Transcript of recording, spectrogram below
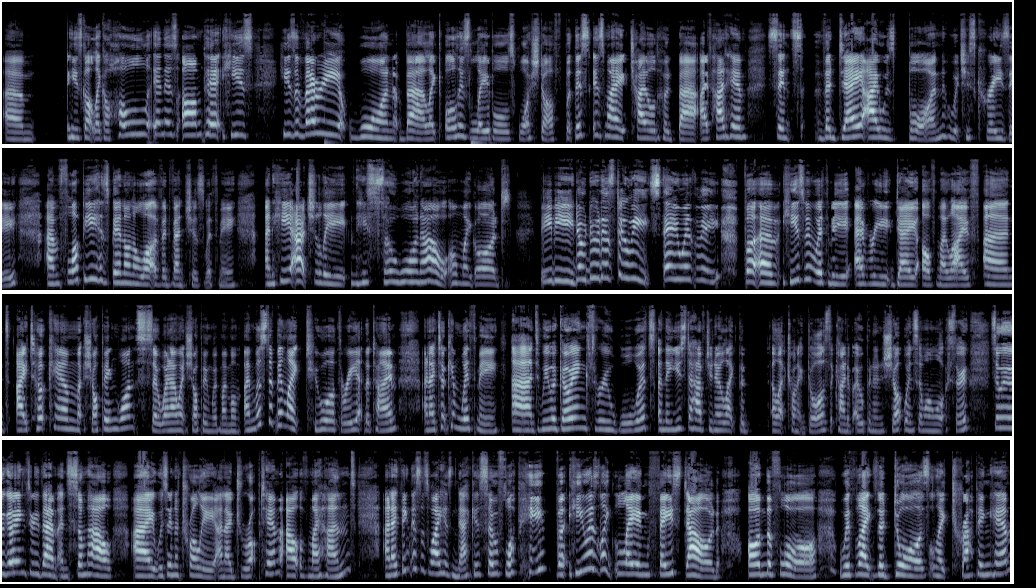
Um he's got like a hole in his armpit. He's He's a very worn bear, like all his labels washed off, but this is my childhood bear. I've had him since the day I was born, which is crazy. And Floppy has been on a lot of adventures with me, and he actually, he's so worn out. Oh my god baby, don't do this to me. Stay with me. But um, he's been with me every day of my life, and I took him shopping once. So when I went shopping with my mum, I must have been like two or three at the time, and I took him with me, and we were going through Woolworths, and they used to have, you know, like the electronic doors that kind of open and shut when someone walks through. So we were going through them and somehow I was in a trolley and I dropped him out of my hand. And I think this is why his neck is so floppy, but he was like laying face down on the floor with like the doors like trapping him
